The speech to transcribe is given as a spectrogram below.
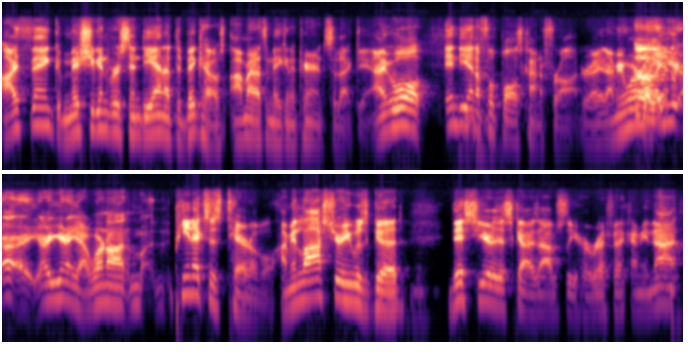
I think Michigan versus Indiana at the Big House. I might have to make an appearance to that game. I mean, well, Indiana football is kind of fraud, right? I mean, we're oh, not. Yeah. You, are, are you not? Yeah, we're not. Penix is terrible. I mean, last year he was good. This year, this guy's absolutely horrific. I mean, that.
